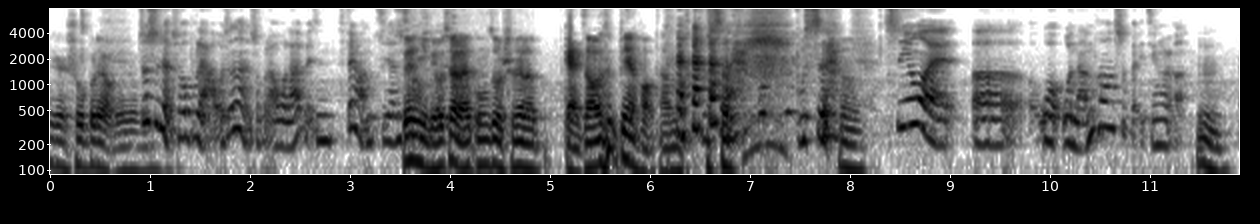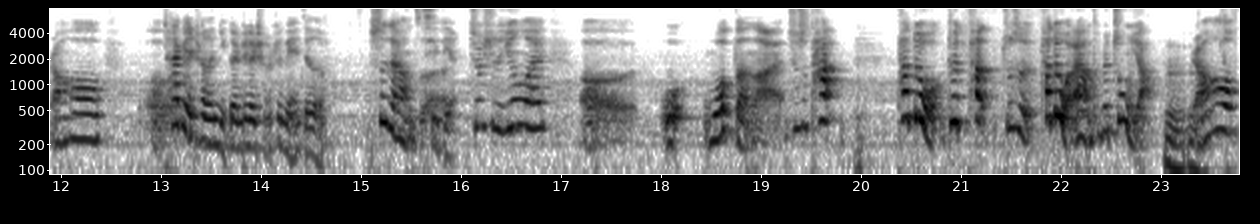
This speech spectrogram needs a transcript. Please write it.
忍受不了那种，就是忍受不了，我真的忍受不了。我来北京非常自然。所以你留下来工作是为了改造 变好它吗？不是，不是，是因为呃，我我男朋友是北京人，嗯，然后呃，他变成了你跟这个城市连接的，是这样子，起点，就是因为呃，我我本来就是他，他对我对他就是他对我来讲特别重要，嗯，然后。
